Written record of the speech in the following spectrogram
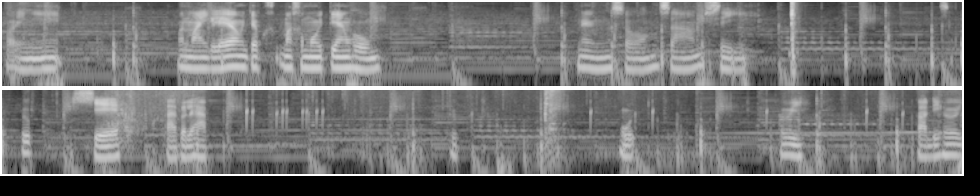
พออย่างนี้ มันมาอีกแล้วมันจะมาขโมยเตียงผม หนึ่งสองสามสี่ปึ๊บเคตายไปเลยครับปึ๊บอุ้ยเฮ้ยตัดดิเฮ้ย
